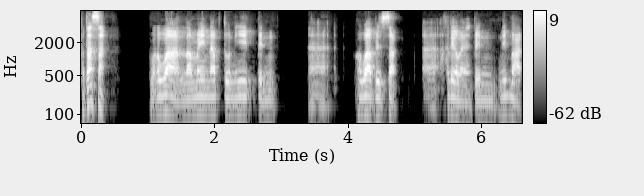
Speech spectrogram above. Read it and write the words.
ปัทสสะเพราะว่าเราไม่นับตัวนี้เป็นเพราะว่าเป็นศัพท์ อ่าเขาเรียกอะไร เป็นนิบาต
